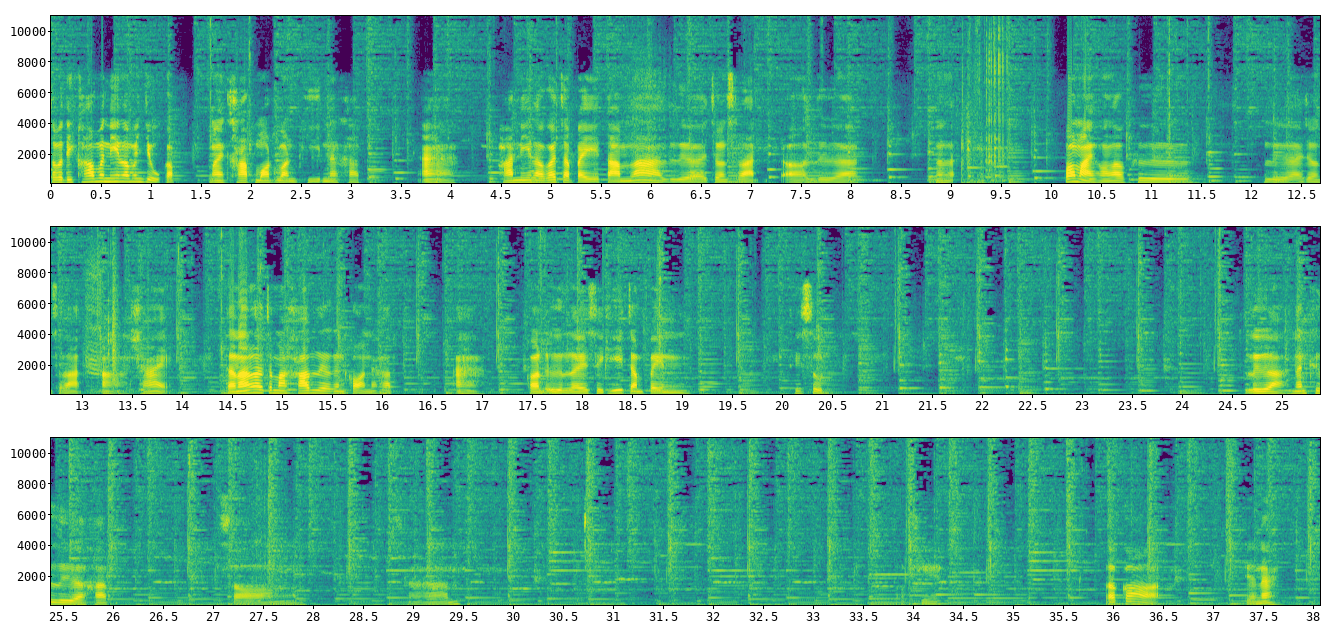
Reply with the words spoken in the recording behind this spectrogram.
สวัสดีครับวันนี้เรามาอยู่กับ Minecraft Mod One Piece นะครับ อ่า พาร์ทนี้เราก็จะไปตามล่าเรือโจรสลัด เอ่อ เรือนั่นแหละเป้าหมายของเราคือ เรือโจรสลัด อ่า ใช่ แต่นั้นเราจะมาคราฟเรือกันก่อนนะครับ อ่า ก่อนอื่นเลยสิ่งที่จำเป็นที่สุด เรือ นั่นคือเรือครับ 2 3 แล้วก็ เดี๋ยวนะ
